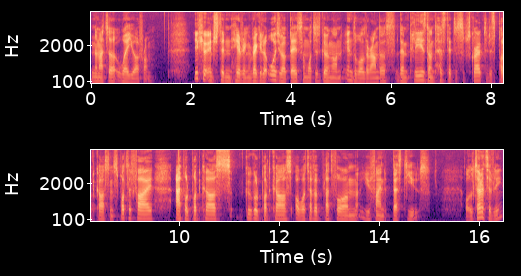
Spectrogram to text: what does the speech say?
no matter where you are from. If you're interested in hearing regular audio updates on what is going on in the world around us, then please don't hesitate to subscribe to this podcast on Spotify, Apple Podcasts, Google Podcasts, or whatever platform you find best to use. Alternatively,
